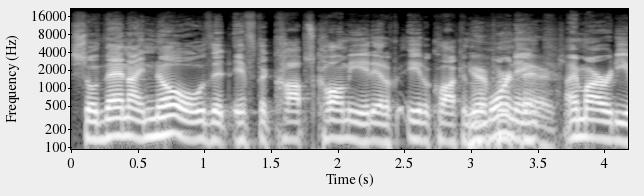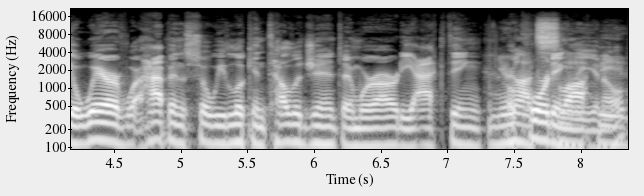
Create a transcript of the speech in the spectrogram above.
So then I know that if the cops call me at eight, eight o'clock in You're the morning, prepared. I'm already aware of what happens. So we look intelligent and we're already acting You're accordingly. You know.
